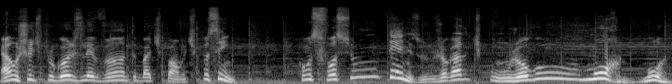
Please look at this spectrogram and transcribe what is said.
É um chute pro gol, eles levantam e bate palma. Tipo assim, como se fosse um tênis, um jogado, tipo, um jogo morno, morno.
